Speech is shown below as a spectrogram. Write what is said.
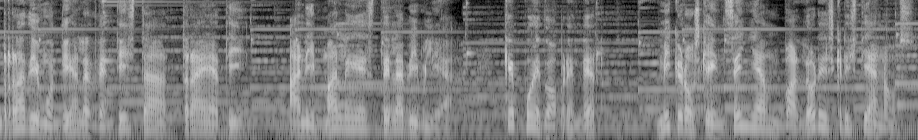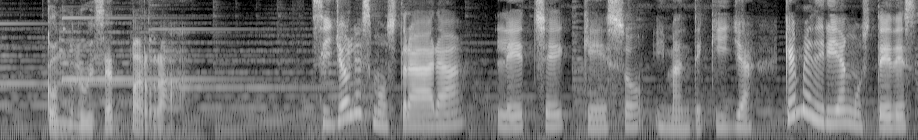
Radio Mundial Adventista trae a ti Animales de la Biblia. ¿Qué puedo aprender? Micros que enseñan valores cristianos. Con Luisette Parra. Si yo les mostrara leche, queso y mantequilla, ¿qué me dirían ustedes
